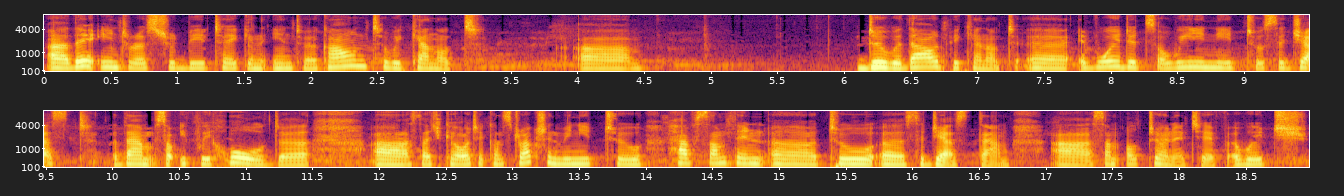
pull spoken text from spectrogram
their interests should be taken into account. We cannot um, do without, we cannot uh, avoid it, so we need to suggest them. So if we hold uh, uh, such chaotic construction, we need to have something uh, to uh, suggest them, uh, some alternative, which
